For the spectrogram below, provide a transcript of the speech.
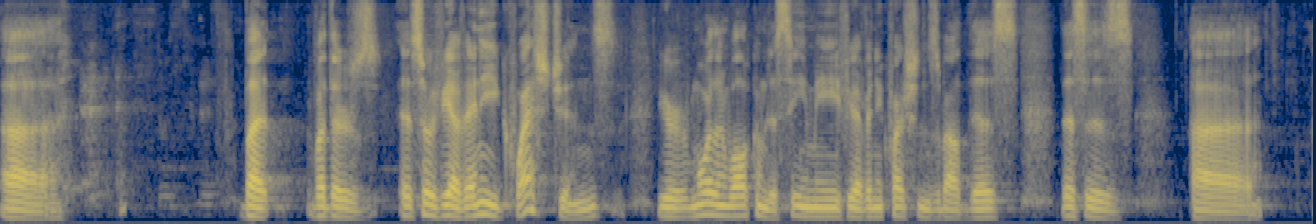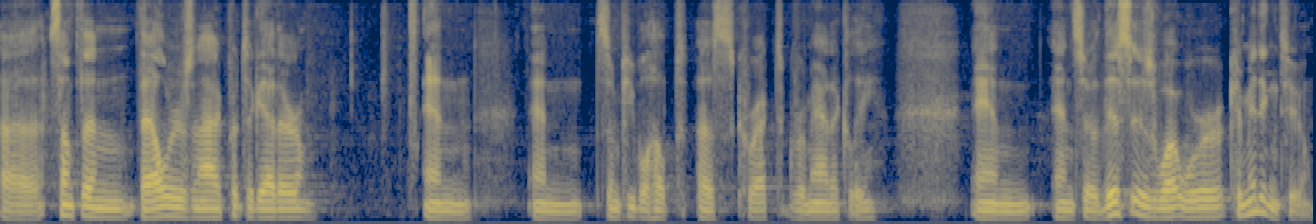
Uh, but but there's so if you have any questions, you're more than welcome to see me. If you have any questions about this, this is uh, uh, something the elders and I put together, and and some people helped us correct grammatically, and and so this is what we're committing to.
